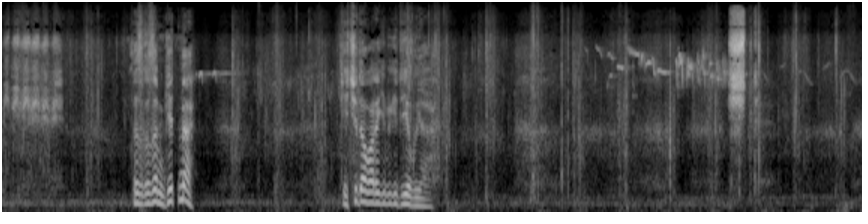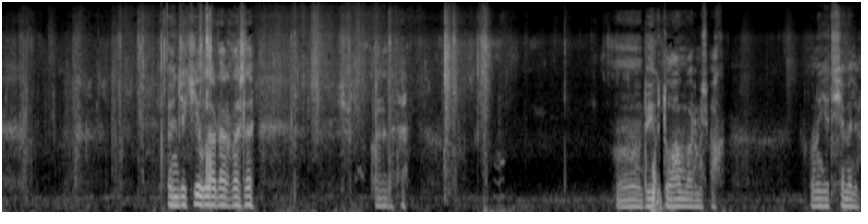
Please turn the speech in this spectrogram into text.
Piş, piş, piş, piş, piş. Kız kızım gitme. Geçi davarı gibi gidiyor bu ya. Şşt. Önceki yıllarda arkadaşlar arada. Aa, büyük doğan varmış bak. Ona yetişemedim.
